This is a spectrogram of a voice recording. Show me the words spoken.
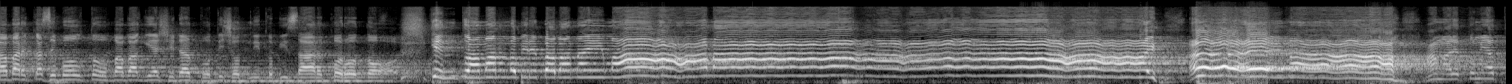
বাবার কাছে বলতো, বাবা গিয়ে সেটার প্রতিশোধ নিত, বিচার করতো। কিন্তু আমার নবীর বাবা নাই, মা। আমারে তুমি এত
